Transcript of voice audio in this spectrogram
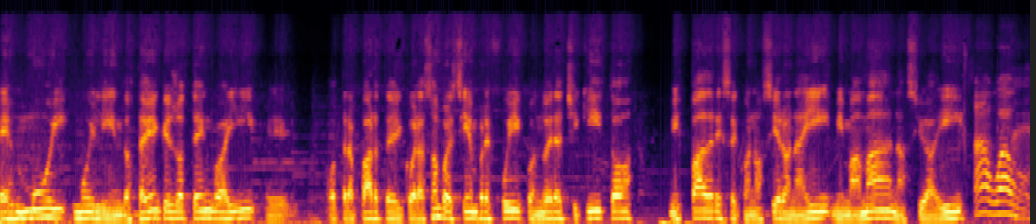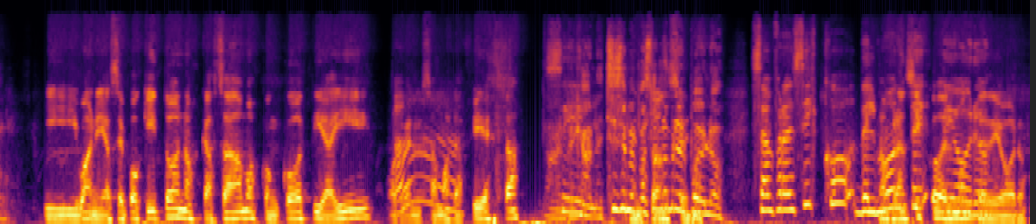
Es muy, muy lindo. Está bien que yo tengo ahí eh, otra parte del corazón, porque siempre fui cuando era chiquito. Mis padres se conocieron ahí, mi mamá nació ahí. Ah, wow. Y bueno, y hace poquito nos casamos con Coti ahí, organizamos Ah. la fiesta. Sí. impecable. Che, se me pasó el nombre del pueblo. San Francisco del San Monte, del de, Monte Oro. de Oro.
